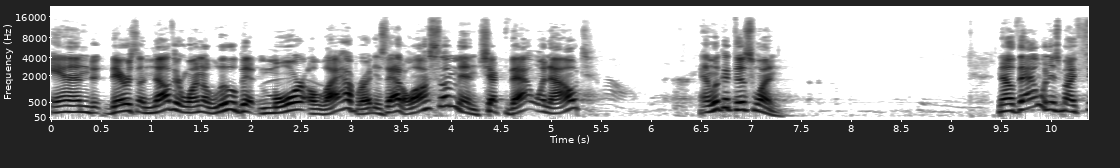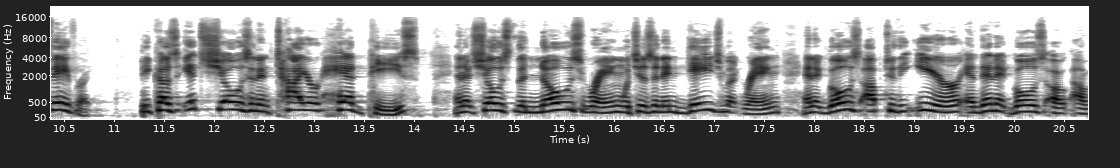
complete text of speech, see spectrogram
And there's another one a little bit more elaborate. Is that awesome? And check that one out. And look at this one. Now, that one is my favorite because it shows an entire headpiece and it shows the nose ring, which is an engagement ring, and it goes up to the ear and then it goes uh, uh,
